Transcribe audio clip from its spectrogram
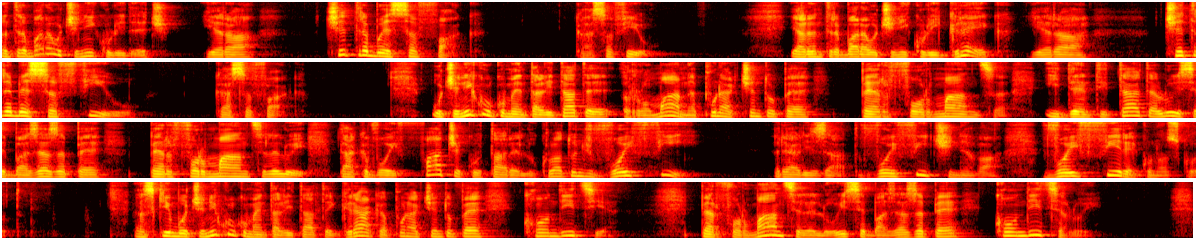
Întrebarea ucenicului, deci, era ce trebuie să fac ca să fiu? Iar întrebarea ucenicului grec era ce trebuie să fiu ca să fac? Ucenicul cu mentalitate romană pune accentul pe performanță. Identitatea lui se bazează pe performanțele lui. Dacă voi face cu tare lucru, atunci voi fi realizat, voi fi cineva, voi fi recunoscut. În schimb, ucenicul cu mentalitate greacă pune accentul pe condiție. Performanțele lui se bazează pe condiția lui.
